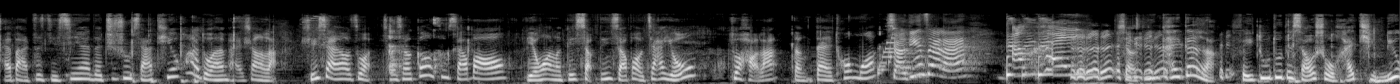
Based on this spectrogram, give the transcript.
还把自己心爱的蜘蛛侠贴画都安排上了。谁想要做，悄悄告诉小宝哦，别忘了给小丁、小宝加油。做好啦，等待脱模。小丁再来。小丁开干了，肥嘟嘟的小手还挺溜。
